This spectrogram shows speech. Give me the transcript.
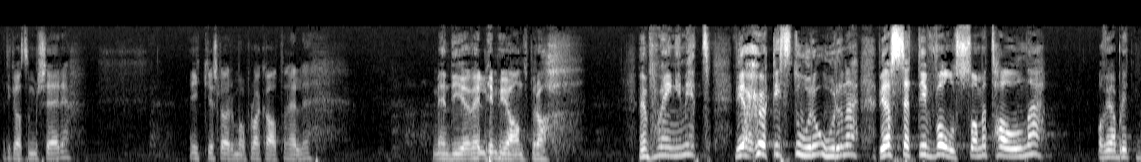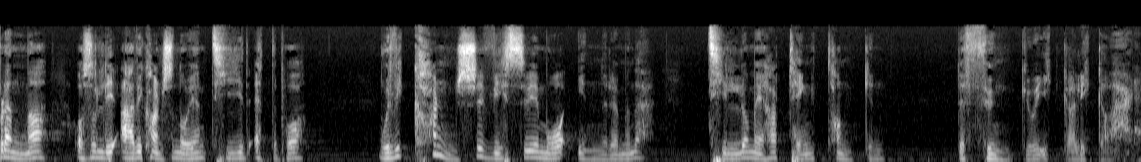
Vet ikke hva som skjer, jeg. Ikke slår dem opp plakater heller. Men de gjør veldig mye annet bra. Men poenget mitt Vi har hørt de store ordene, vi har sett de voldsomme tallene, og vi har blitt blenda. Og så er vi kanskje nå i en tid etterpå hvor vi kanskje, hvis vi må innrømme det, til og med har tenkt tanken det funker jo ikke allikevel.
